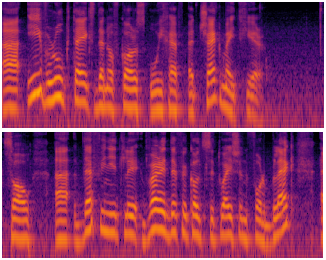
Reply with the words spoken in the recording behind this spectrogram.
Uh, if rook takes then of course we have a checkmate here. So definitely very difficult situation for black. Uh,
